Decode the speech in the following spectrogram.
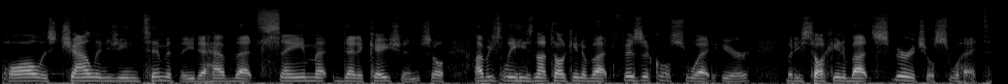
Paul is challenging Timothy to have that same dedication. So obviously, he's not talking about physical sweat here, but he's talking about spiritual sweat.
